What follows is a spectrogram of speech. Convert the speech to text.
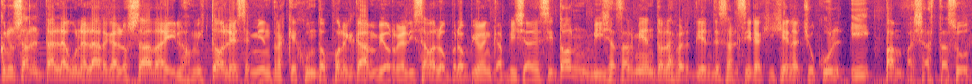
Cruz Alta, Laguna Larga, Losada y Los Mistoles, mientras que Juntos por el Cambio realizaba lo propio en Capilla de Citón, Villa Sarmiento, Las Vertientes, Alcira, Gijena, Chucul y Pampayasta Sud.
